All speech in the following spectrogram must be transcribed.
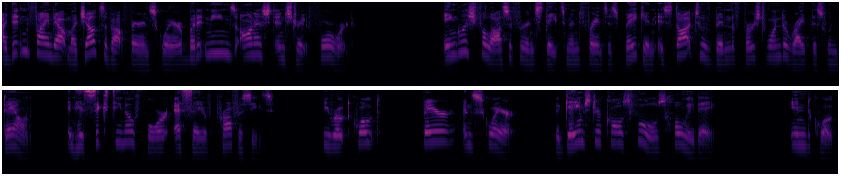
I didn't find out much else about fair and square, but it means honest and straightforward. English philosopher and statesman Francis Bacon is thought to have been the first one to write this one down, in his 1604 essay of prophecies. He wrote, quote, Fair and square, the gamester calls fools holy day. End quote.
